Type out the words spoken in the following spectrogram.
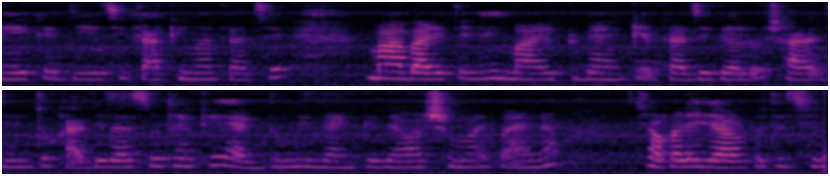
মেয়েকে দিয়েছি কাকিমার কাছে। মা বাড়িতে নেই, মা একটু ব্যাংকের কাজে গেল। সারাদিন তো কাজে ব্যস্ত থাকে, একদমই ব্যাংকে যাওয়ার সময় পায় না। সকালে যাওয়ার কথা ছিল,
